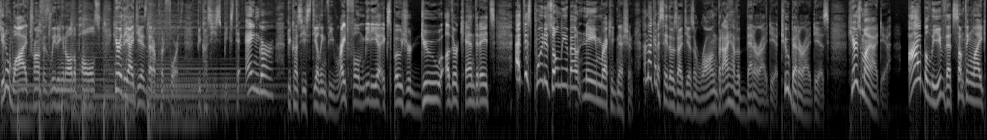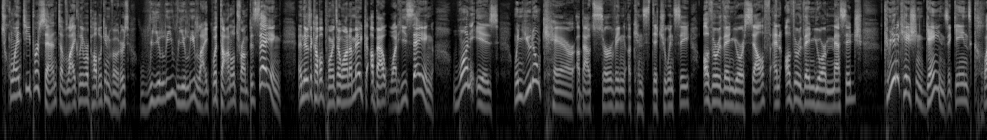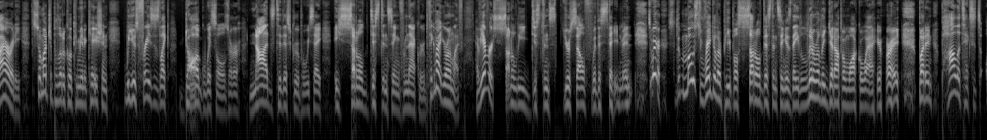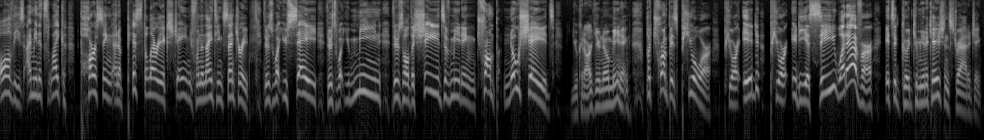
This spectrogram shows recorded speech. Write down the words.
Do you know why Trump is leading in all the polls? Here are the ideas that are put forth. Because he speaks to anger, because he's stealing the rightful media exposure due other candidates. At this point, it's only about name recognition. I'm not going to say those ideas are wrong, but I have a better idea, two better ideas. Here's my idea. I believe that something like 20% of likely Republican voters really, really like what Donald Trump is saying. And there's a couple points I want to make about what he's saying. One is when you don't care about serving a constituency other than yourself and other than your message, communication gains. It gains clarity. So much of political communication, we use phrases like dog whistles or nods to this group, or we say a subtle distancing from that group. Think about your own life. Have you ever subtly distanced yourself with a statement? It's weird. The most regular people, subtle distancing is they literally get up and walk away, right? But in politics, it's all these. I mean, it's like parsing an epistolary exchange from the 19th century. There's what you say, there's what you mean, there's all the shades of meaning. Trump, no shades. You could argue no meaning. But Trump is pure, pure id, pure idiocy, whatever. It's a good communication strategy.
